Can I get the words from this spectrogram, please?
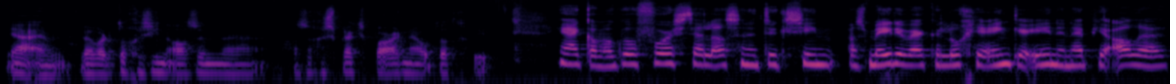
ja, en we worden toch gezien als een, uh, als een gesprekspartner op dat gebied. Ja, ik kan me ook wel voorstellen als ze natuurlijk zien, als medewerker log je één keer in en heb je alle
